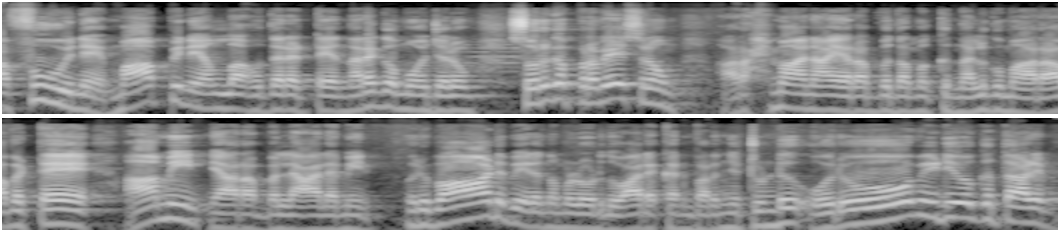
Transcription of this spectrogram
അഫുവിനെ മാപ്പിനെ അള്ളാഹു തരട്ടെ നരകമോചനവും സ്വർഗപ്രവേശനവും റഹ്മാനായ റബ്ബ് നമുക്ക് നൽകുമാറാവട്ടെ. ആമീൻ. യാ റബ്ബൽ ആലമീൻ. ഒരുപാട് പേര് നമ്മളോട് ദ്വാരക്കാൻ പറഞ്ഞിട്ടുണ്ട്. ഓരോ വീഡിയോക്ക് താഴെ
